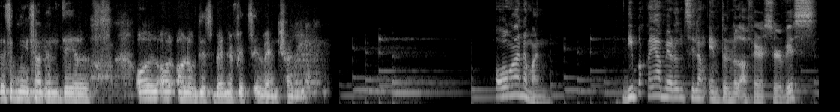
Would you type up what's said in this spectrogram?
Resignation entails all, all, all of these benefits eventually. Oo nga naman. Di ba kaya meron silang internal affairs service?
